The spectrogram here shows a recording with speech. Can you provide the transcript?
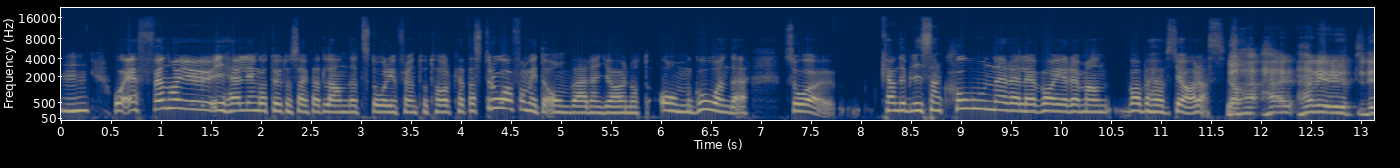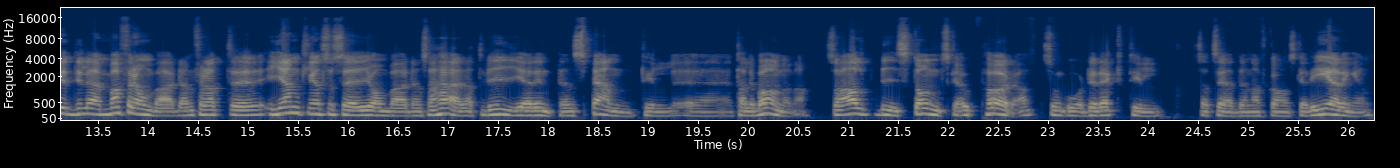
Mm. Och FN har ju i helgen gått ut och sagt att landet står inför en total katastrof om inte omvärlden gör något omgående. Så kan det bli sanktioner eller vad, är det man, vad behövs göras? Ja, här, här är det ett dilemma för omvärlden för att eh, egentligen så säger ju omvärlden så här att vi ger inte en spänn till eh, talibanerna. Så allt bistånd ska upphöra som går direkt till så att säga den afghanska regeringen.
